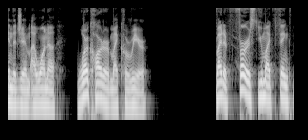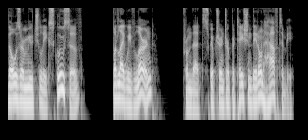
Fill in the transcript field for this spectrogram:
in the gym. I want to work harder my career. Right at first, you might think those are mutually exclusive, but like we've learned from that scripture interpretation, they don't have to be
